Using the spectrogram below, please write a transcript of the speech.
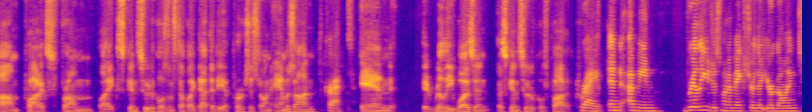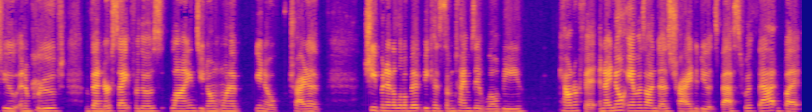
um, products from like SkinCeuticals and stuff like that that they have purchased on Amazon. Correct. And it really wasn't a SkinCeuticals product. Correct? Right. And I mean, really, you just want to make sure that you're going to an approved vendor site for those lines. You don't want to, you know, try to cheapen it a little bit because sometimes it will be counterfeit. And I know Amazon does try to do its best with that, but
